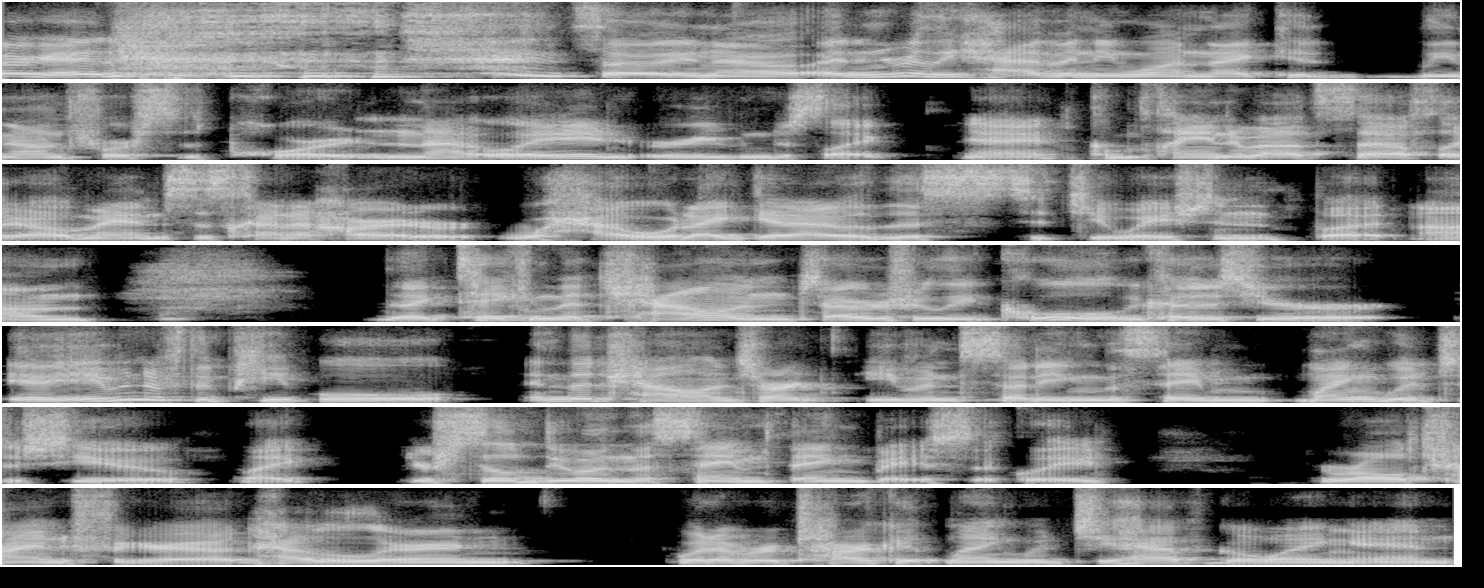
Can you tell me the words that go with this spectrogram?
okay. so, you know, I didn't really have anyone I could lean on for support in that way, or even just like, yeah, complain about stuff like, oh man, this is kind of hard, or how would I get out of this situation? But, um, like taking the challenge, that was really cool because you're, even if the people in the challenge aren't even studying the same language as you, like you're still doing the same thing basically. You're all trying to figure out how to learn whatever target language you have going and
